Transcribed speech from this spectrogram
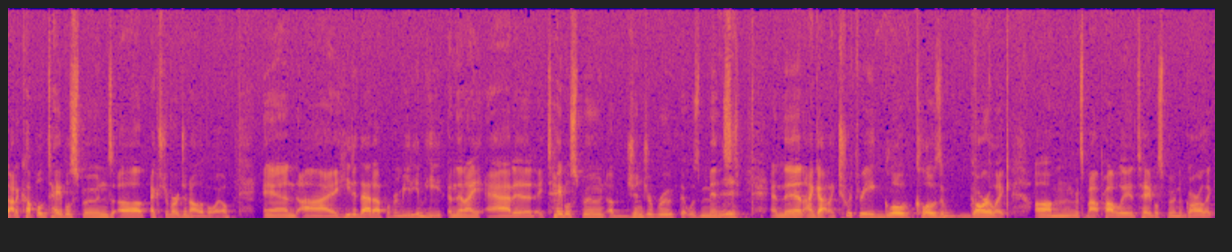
got a couple tablespoons of extra virgin olive oil and I heated that up over medium heat and then I added a tablespoon of ginger root that was minced. And then I got like two or three cloves of garlic um, it's about probably a tablespoon of garlic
